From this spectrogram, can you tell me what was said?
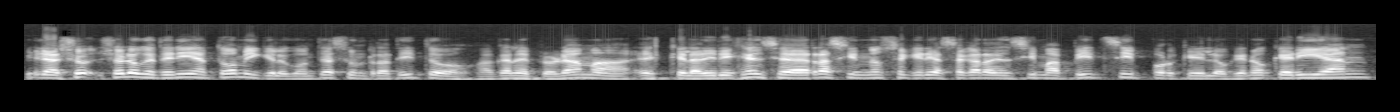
Mira, yo, yo, lo que tenía, Tommy, que lo conté hace un ratito acá en el programa, es que la dirigencia de Racing no se quería sacar de encima a Pizzi porque lo que no querían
